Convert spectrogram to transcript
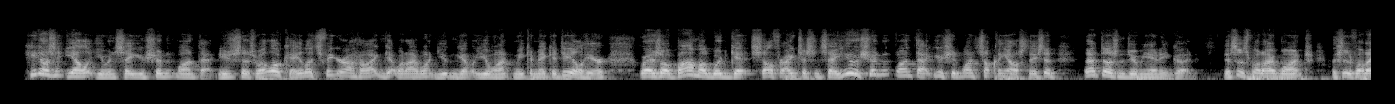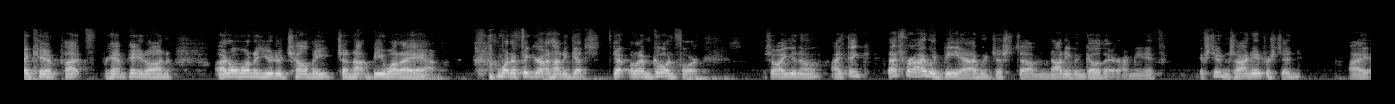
He doesn't yell at you and say you shouldn't want that. He just says, "Well, okay, let's figure out how I can get what I want. You can get what you want. We can make a deal here." Whereas Obama would get self-righteous and say, "You shouldn't want that. You should want something else." And they said that doesn't do me any good. This is what I want. This is what I camp- campaign on. I don't want you to tell me to not be what I am. I want to figure out how to get get what I'm going for. So I, you know, I think that's where I would be. I would just um, not even go there. I mean, if if students aren't interested, I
